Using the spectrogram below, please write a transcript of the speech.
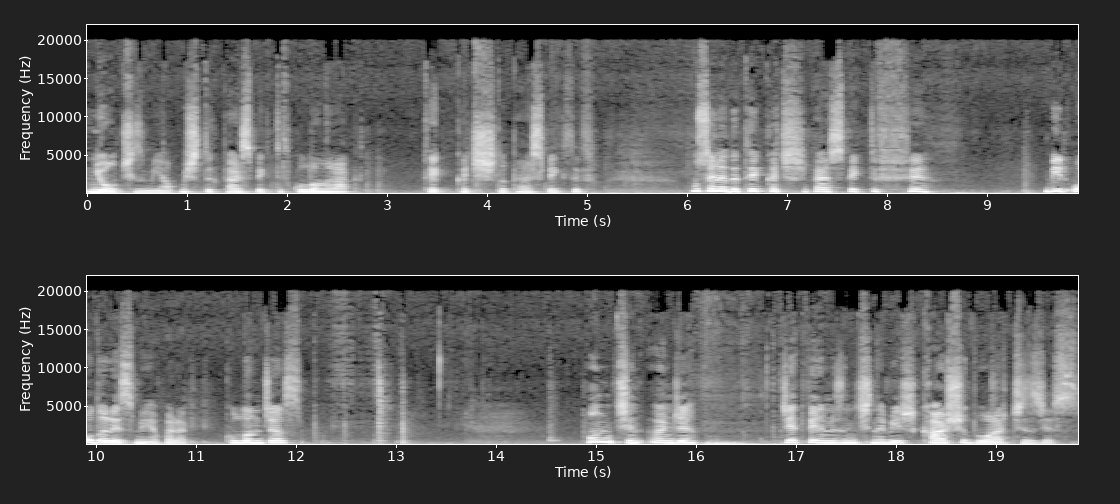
yol çizimi yapmıştık perspektif kullanarak. Tek kaçışlı perspektif. Bu sene de tek kaçışlı perspektifi bir oda resmi yaparak kullanacağız. Onun için önce cetvelimizin içine bir karşı duvar çizeceğiz.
